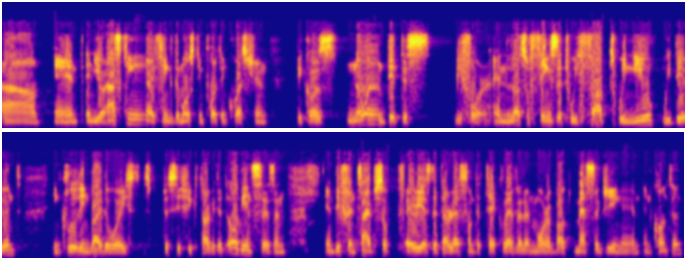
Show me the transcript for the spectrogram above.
Um, and and you're asking, I think, the most important question because no one did this before, and lots of things that we thought we knew we didn't, including, by the way, specific targeted audiences and and different types of areas that are less on the tech level and more about messaging and, and content.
